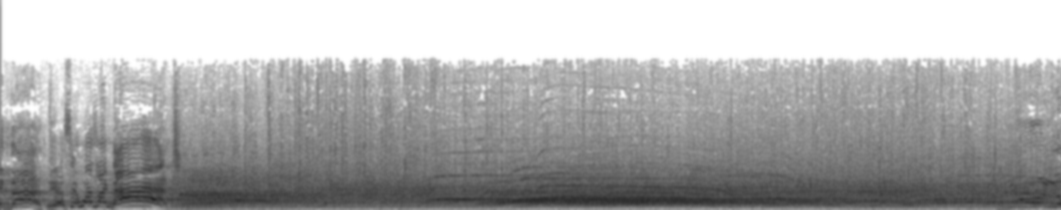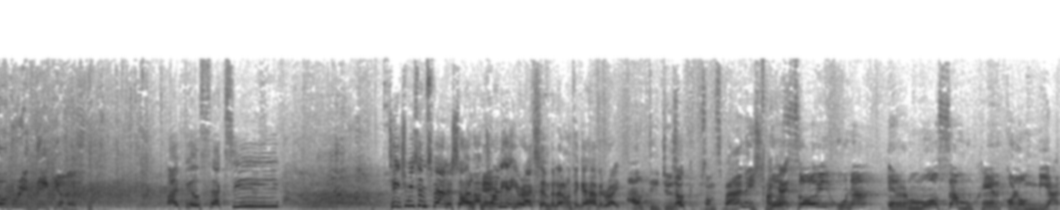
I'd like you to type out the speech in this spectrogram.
like that. Yes, it was like that. I feel sexy. Teach me some Spanish. So I'm, I'm Okay. trying to get your accent, but I don't think I have it right. I'll teach you Okay. some Spanish. Okay. Yo soy una hermosa mujer colombiana.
